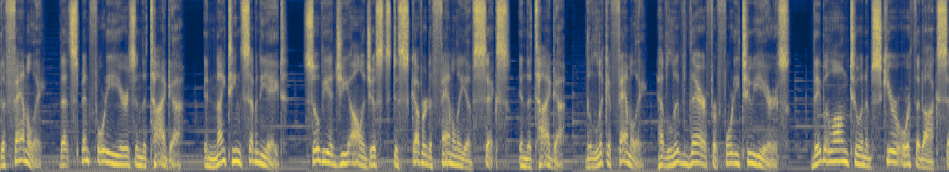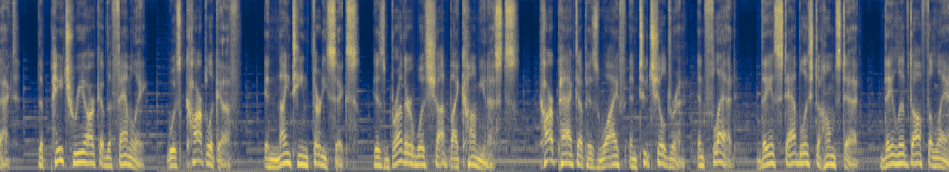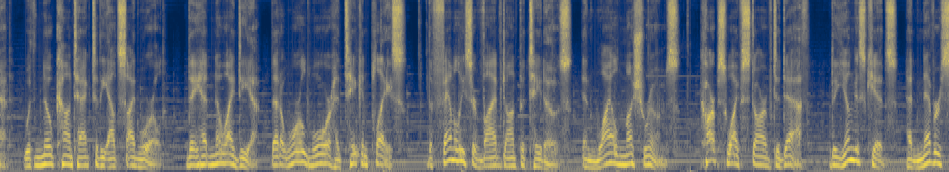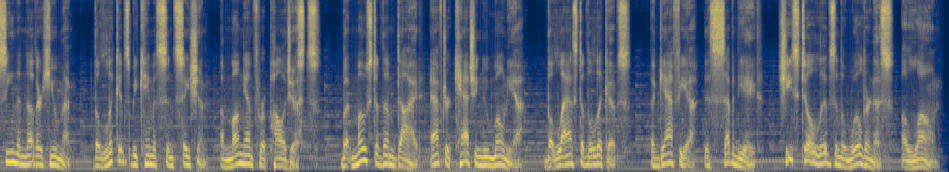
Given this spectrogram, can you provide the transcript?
The family that spent 40 years in the taiga. In 1978, Soviet geologists discovered a family of six in the taiga. The Lykov family have lived there for 42 years. They belong to an obscure Orthodox sect. The patriarch of the family was Karp Lykov. In 1936, his brother was shot by communists. Karp packed up his wife and two children and fled. They established a homestead. They lived off the land with no contact to the outside world. They had no idea that a world war had taken place. The family survived on potatoes and wild mushrooms. Karp's wife starved to death. The youngest kids had never seen another human. The Lykovs became a sensation among anthropologists, but most of them died after catching pneumonia. The last of the Lykovs, Agafia, is 78. She still lives in the wilderness, alone.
